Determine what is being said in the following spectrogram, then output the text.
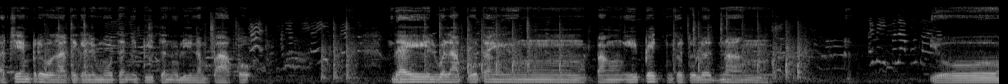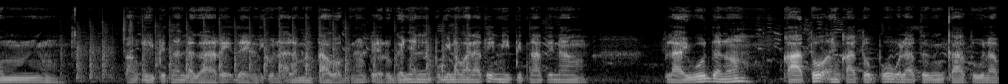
At syempre, huwag natin kalimutan ipitan uli ng pako. Dahil wala po tayong pang-ipit, katulad ng yung pang-ipit ng lagari dahil hindi ko na alam ang tawag na pero ganyan lang po ginawa natin. Inipit natin ng plywood ano? Kato. Ang kato po wala tayong kato na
